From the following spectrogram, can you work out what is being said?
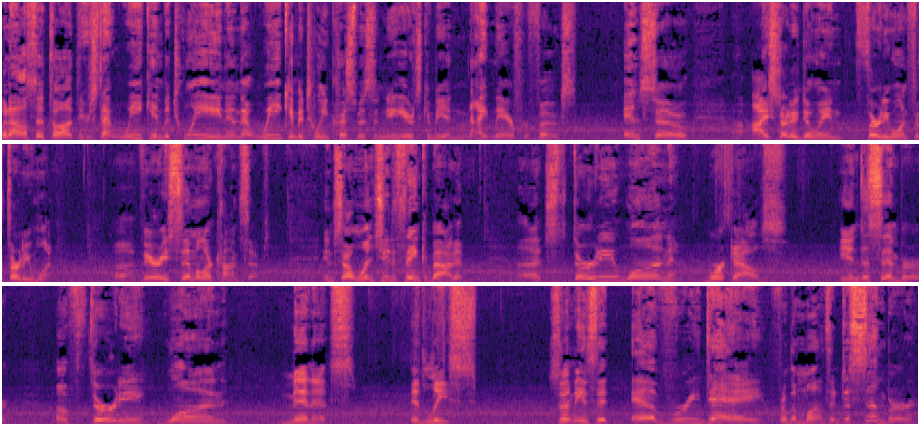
But I also thought there's that week in between, and that week in between Christmas and New Year's can be a nightmare for folks. And so uh, I started doing 31 for 31. Uh, very similar concept. And so I want you to think about it. Uh, it's 31 workouts in December of 31 minutes at least. So that means that every day for the month of December,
